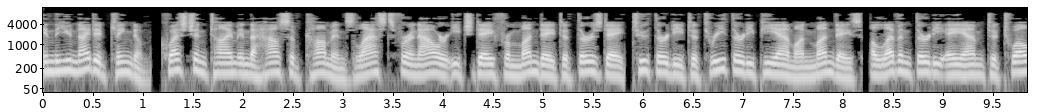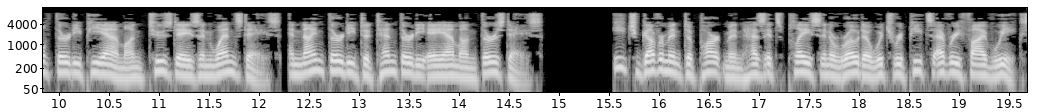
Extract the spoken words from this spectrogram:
In the United Kingdom, question time in the House of Commons lasts for an hour each day from Monday to Thursday 2:30 to 3:30 p.m. on Mondays, 11:30 a.m. to 12:30 p.m. on Tuesdays and Wednesdays, and 9:30 to 10:30 a.m. on Thursdays. Each government department has its place in a rota which repeats every 5 weeks.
